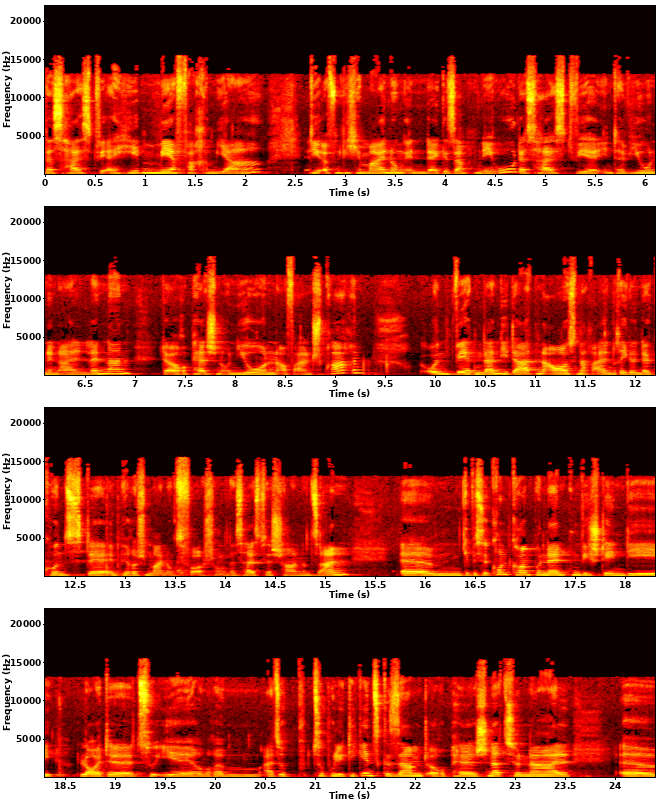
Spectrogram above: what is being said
Das heißt, wir erheben mehrfach im Jahr die öffentliche Meinung in der gesamten EU. Das heißt, wir interviewen in allen Ländern der Europäischen Union auf allen Sprachen und werten dann die Daten aus nach allen Regeln der Kunst der empirischen Meinungsforschung. Das heißt, wir schauen uns an, ähm, gewisse Grundkomponenten, wie stehen die Leute zu ihrem, also zur Politik insgesamt, europäisch, national, äh,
